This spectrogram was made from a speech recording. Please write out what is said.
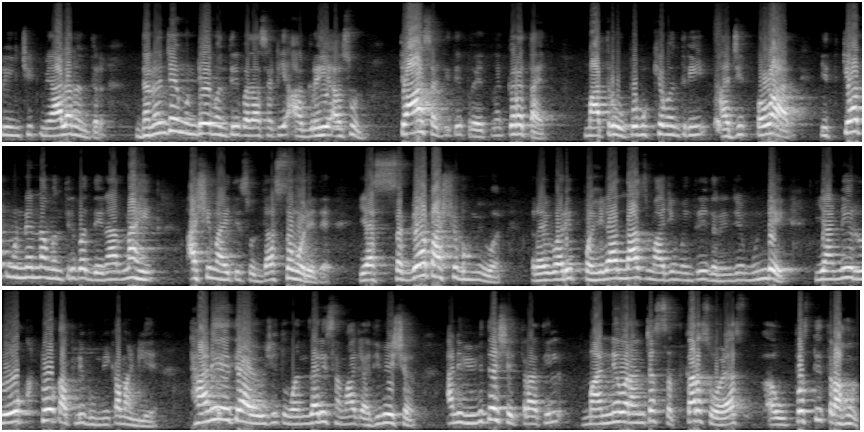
क्लीन चिट मिळाल्यानंतर धनंजय मुंडे मंत्रिपदासाठी आग्रही असून त्यासाठी ते प्रयत्न करत आहेत. मात्र उपमुख्यमंत्री अजित पवार इतक्यात मुंडेंना मंत्रिपद देणार नाहीत अशी माहिती सुद्धा समोर येते. या सगळ्या पार्श्वभूमीवर रविवारी पहिल्यांदाच माजी मंत्री धनंजय मुंडे यांनी रोखठोक आपली भूमिका मांडली आहे. ठाणे येथे आयोजित वंजारी समाज अधिवेशन आणि विविध क्षेत्रातील मान्यवरांच्या सत्कार सोहळ्यास उपस्थित राहून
